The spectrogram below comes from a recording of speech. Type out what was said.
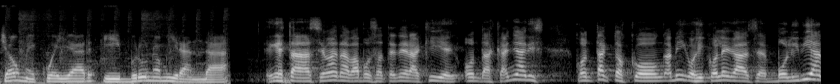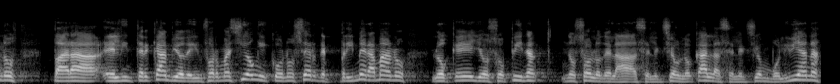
Jaume Cuellar y Bruno Miranda. En esta semana vamos a tener aquí en Ondas Cañaris contactos con amigos y colegas bolivianos para el intercambio de información y conocer de primera mano lo que ellos opinan, no solo de la selección local, la selección boliviana,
